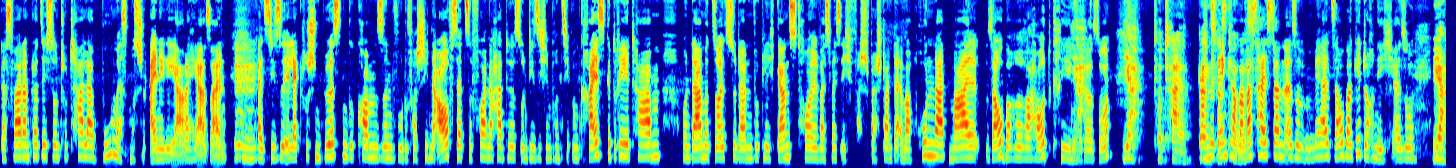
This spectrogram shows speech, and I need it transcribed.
Das war dann plötzlich so ein totaler Boom, es muss schon einige Jahre her sein, mhm. als diese elektrischen Bürsten gekommen sind, wo du verschiedene Aufsätze vorne hattest und die sich im Prinzip im Kreis gedreht haben und damit sollst du dann wirklich ganz toll, was weiß ich, was stand da immer, hundertmal sauberere Haut kriegen ja. oder so. Ja. Total. Ganz ich mir denke, Tolles. aber was heißt dann, also mehr als sauber geht doch nicht. Also ja.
